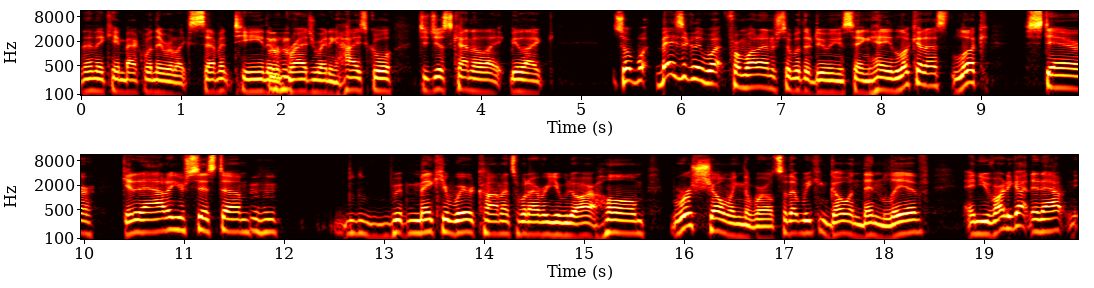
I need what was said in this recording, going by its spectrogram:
and then they came back when they were like 17. They Mm-hmm. were graduating high school to just kind of like be like, so what? Basically, what from what I understood, what they're doing is saying, hey, look at us, look, stare, get it out of your system Mm-hmm. Make your weird comments, whatever you are at home. We're showing the world so that we can go and then live. And you've already gotten it out. And,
